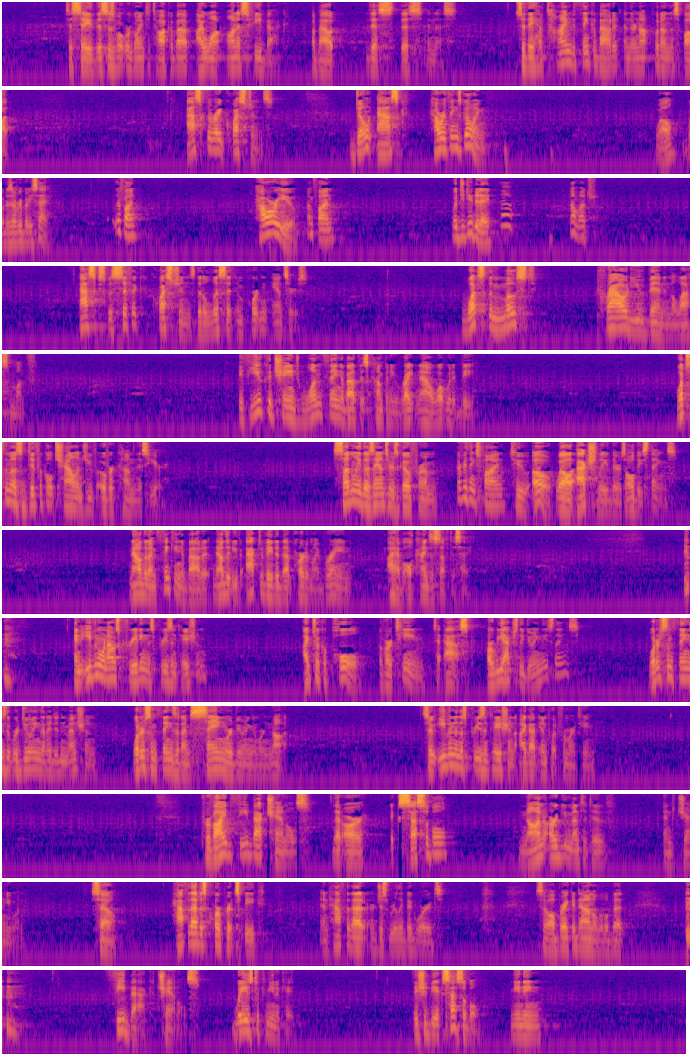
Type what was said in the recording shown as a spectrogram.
to say, This is what we're going to talk about. I want honest feedback about this, this, and this so they have time to think about it and they're not put on the spot. Ask the right questions. Don't ask, How are things going? Well, what does everybody say? They're fine. How are you? I'm fine. What'd you do today? Eh, not much. Ask specific questions that elicit important answers. What's the most proud you've been in the last month. If you could change one thing about this company right now, what would it be? What's the most difficult challenge you've overcome this year? suddenly those answers go from everything's fine to, oh, well, actually, there's all these things. Now that I'm thinking about it, now that you've activated that part of my brain, I have all kinds of stuff to say. and even when I was creating this presentation, I took a poll of our team to ask are we actually doing these things? What are some things that we're doing that I didn't mention? What are some things that I'm saying we're doing and we're not? So even in this presentation, I got input from our team. Provide feedback channels that are accessible, non argumentative, and genuine. So, half of that is corporate speak, and half of that are just really big words. So, I'll break it down a little bit. feedback channels, ways to communicate. They should be accessible, meaning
